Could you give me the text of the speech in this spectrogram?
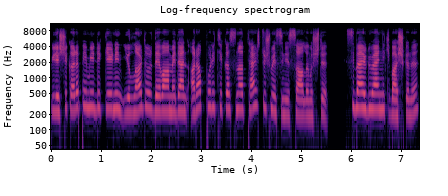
Birleşik Arap Emirlikleri'nin yıllardır devam eden Arap politikasına ters düşmesini sağlamıştı. Siber Güvenlik Başkanı,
